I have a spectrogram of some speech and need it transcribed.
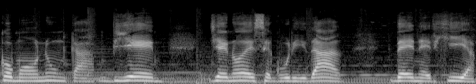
como nunca, bien, lleno de seguridad, de energía.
